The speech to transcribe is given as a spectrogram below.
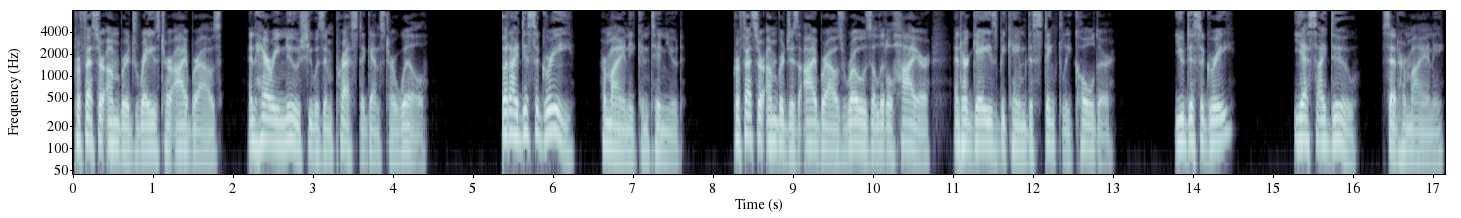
Professor Umbridge raised her eyebrows, and Harry knew she was impressed against her will. But I disagree, Hermione continued. Professor Umbridge's eyebrows rose a little higher, and her gaze became distinctly colder. You disagree? Yes, I do, said Hermione,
